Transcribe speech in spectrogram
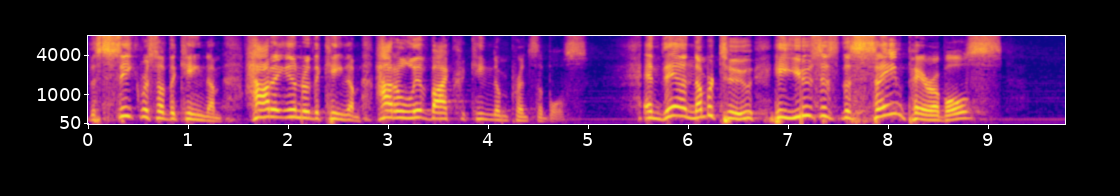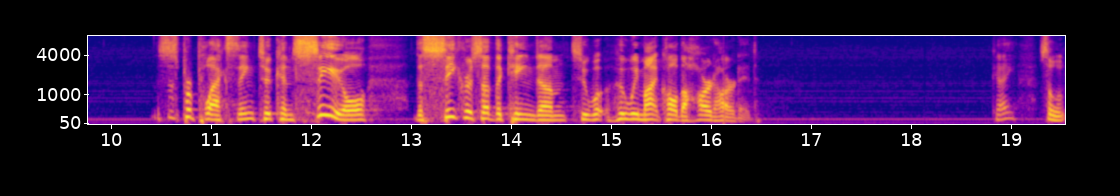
the secrets of the kingdom, how to enter the kingdom, how to live by kingdom principles. And then, number two, he uses the same parables. This is perplexing to conceal the secrets of the kingdom to who we might call the hard hearted. Okay? So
